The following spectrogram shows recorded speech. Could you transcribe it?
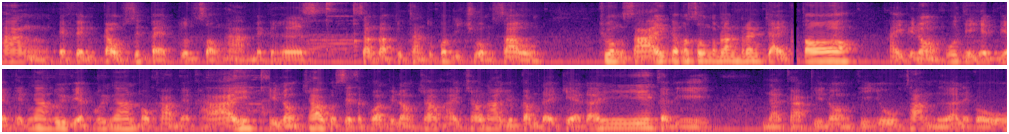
ทาง FM 98.25 MHz สำหรับทุกท่านทุกคนที่ช่วงเศร้า ช่วงสายกับมาทรงกำลังแรงใจต่อให้พี่น้องผู้ที่เฮ็ดเวียกเฮ็ดงานลุยเวียกลุยงานพอค้าแม่ขาย พี่น้องชาวเกษตรกรพี่น้องชาวไร่ชาวนายุกรรมใดแก่ใดก็ดีนะครับ พี่น้องที่อยู่ทางเหนือเนี่ยก็โอ้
